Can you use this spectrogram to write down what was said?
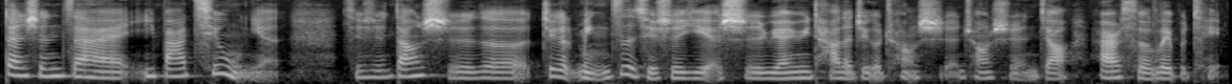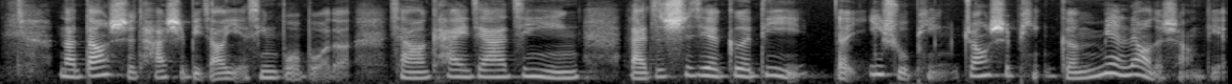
诞生在一八七五年，其实当时的这个名字其实也是源于它的这个创始人，创始人叫 Arthur Liberty。那当时他是比较野心勃勃的，想要开一家经营来自世界各地的艺术品、装饰品跟面料的商店。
